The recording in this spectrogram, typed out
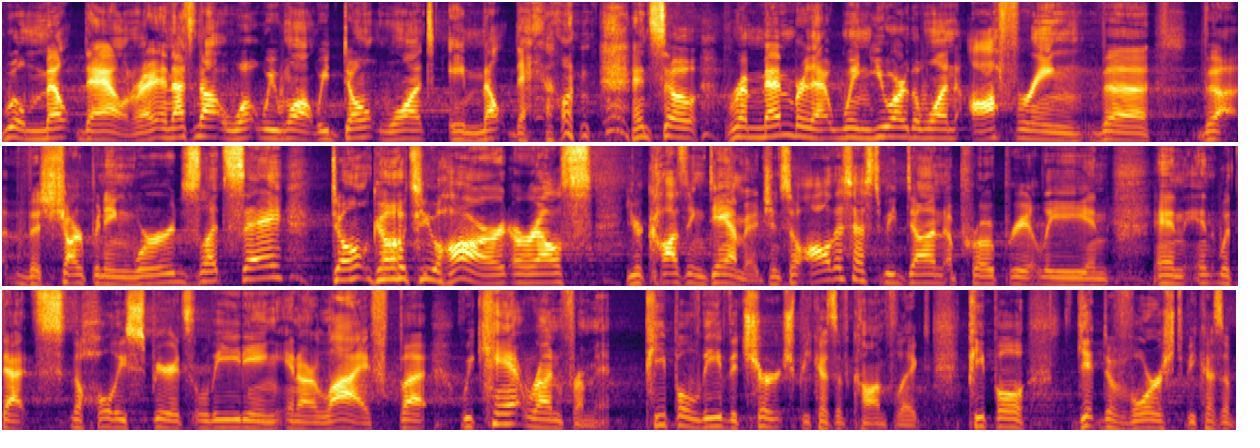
will melt down, right? And that's not what we want. We don't want a meltdown. and so remember that when you are the one offering the, the, the sharpening words, let's say, don't go too hard or else you're causing damage. And so all this has to be done appropriately and, and, and with that, the Holy Spirit's leading in our life, but we can't run from it. People leave the church because of conflict. People get divorced because of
